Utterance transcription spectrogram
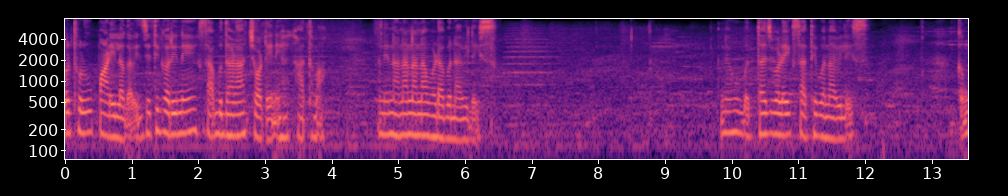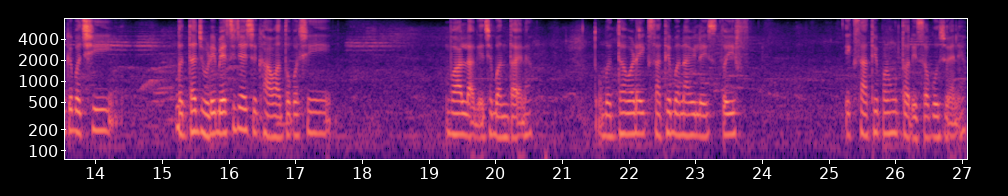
પર થોડું પાણી લગાવીશ, જેથી કરીને સાબુદાણા ચોટે નહીં હાથમાં. અને નાના નાના વડા બનાવી લઈશ. અને હું બધા જ વડા એકસાથે બનાવી લઈશ. કેમ કે પછી બધા જોડે બેસી જાય છે ખાવા, તો પછી વાર લાગે છે બનતા એને. તો બધા વડા એકસાથે બનાવી લઈશ, તો એ એકસાથે પણ હું તરી શકું છું એને.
